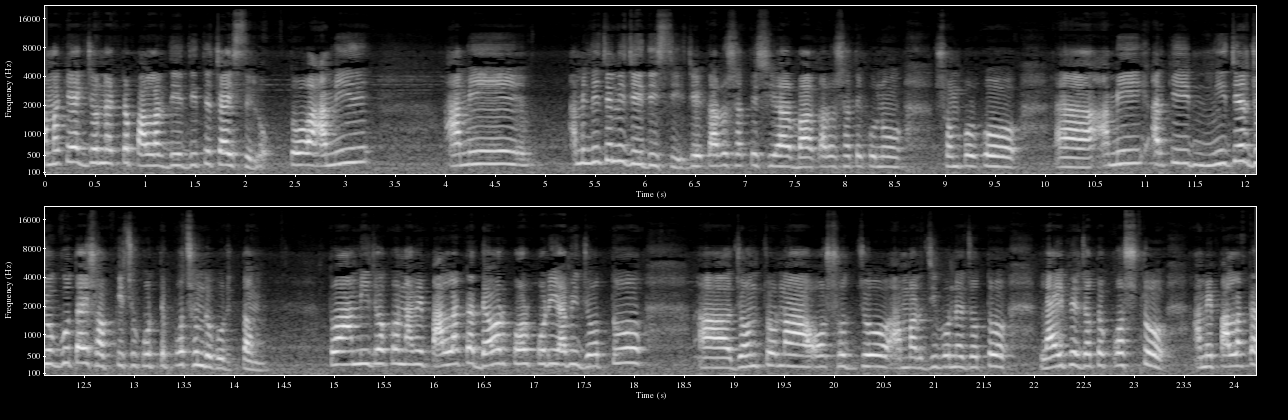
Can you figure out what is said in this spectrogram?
আমাকে একজন একটা পার্লার দিয়ে দিতে চাইছিল। তো আমি আমি আমি নিজে নিজেই দিছি যে কারোর সাথে শেয়ার বা কারোর সাথে কোনো সম্পর্ক আমি আর কি নিজের যোগ্যতায় সব কিছু করতে পছন্দ করতাম। তো আমি যখন আমি পার্লারটা দেওয়ার পর পরই আমি যত যন্ত্রণা, অসহ্য, আমার জীবনে যত লাইফে যত কষ্ট, আমি পার্লারটা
